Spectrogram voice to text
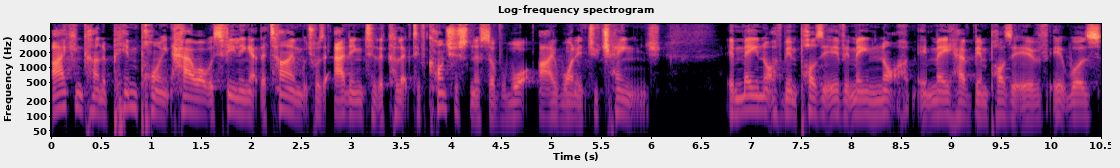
I can kind of pinpoint how I was feeling at the time, which was adding to the collective consciousness of what I wanted to change. It may not have been positive. It may not. It may have been positive. It was.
